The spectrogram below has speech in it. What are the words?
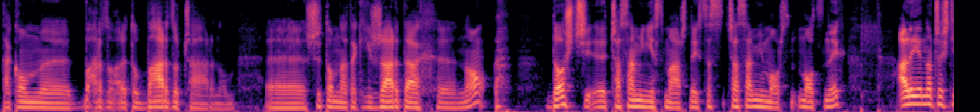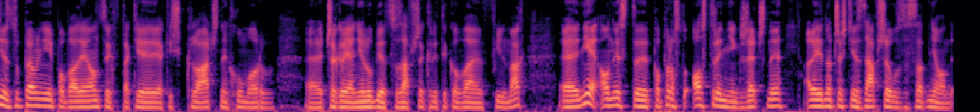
Taką e, bardzo, ale to bardzo czarną. Szytą na takich żartach, no, dość czasami niesmacznych, czasami mocnych, ale jednocześnie zupełnie nie popadających w takie jakiś kloaczny humor, e, czego ja nie lubię, co zawsze krytykowałem w filmach. E, nie, on jest e, po prostu ostry, niegrzeczny, ale jednocześnie zawsze uzasadniony.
